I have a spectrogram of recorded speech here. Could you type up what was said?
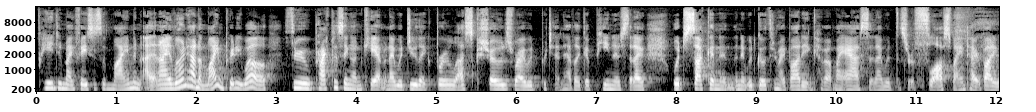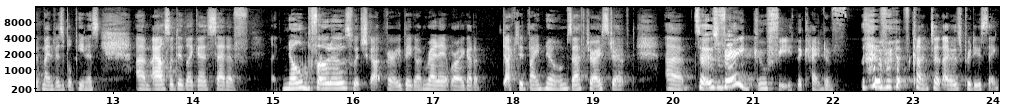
painted my face as a mime and I, and I learned how to mime pretty well through practicing on camp and I would do like burlesque shows where I would pretend to have like a penis that I would suck and then it would go through my body and come out my ass and I would sort of floss my entire body with my invisible penis. Um, I also did like a set of like gnome photos which got very big on Reddit where I got abducted by gnomes after I stripped. Uh, so it was very goofy the kind of content I was producing.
